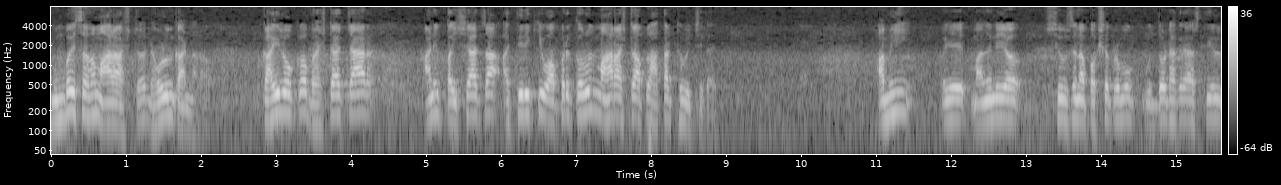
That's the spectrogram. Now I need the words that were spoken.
मुंबईसह महाराष्ट्र ढवळून काढणार आहोत. काही लोक भ्रष्टाचार आणि पैशाचा अतिरेकी वापर करून महाराष्ट्र आपल्या हातात ठेवू इच्छित आहेत. आम्ही म्हणजे माननीय शिवसेना पक्षप्रमुख उद्धव ठाकरे असतील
